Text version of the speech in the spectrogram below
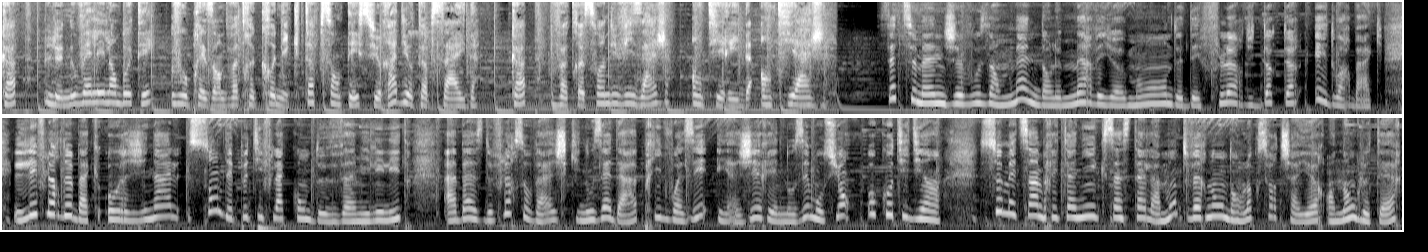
COP, le nouvel élan beauté, vous présente votre chronique Top Santé sur Radio Topside. COP, votre soin du visage, anti-rides, anti-âge. Cette semaine, je vous emmène dans le merveilleux monde des fleurs du docteur Edouard Bach. Les fleurs de Bach originales sont des petits flacons de 20 ml à base de fleurs sauvages qui nous aident à apprivoiser et à gérer nos émotions au quotidien. Ce médecin britannique s'installe à Mont-Vernon dans l'Oxfordshire en Angleterre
